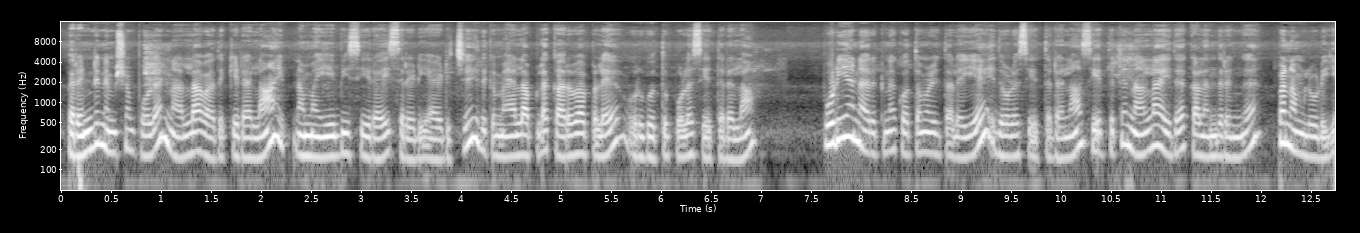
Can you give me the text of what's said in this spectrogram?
இப்போ ரெண்டு நிமிஷம் போல் நல்லா வதக்கிடலாம். நம்ம ஏபிசி ரைஸ் ரெடி ஆகிடுச்சு இதுக்கு மேலாப்பில் கருவேப்பிலை ஒரு கொத்து போல் சேர்த்துடலாம். பொடியாக நறுக்குன கொத்தமல்லி தலையை இதோட சேர்த்துடலாம். சேர்த்துட்டு நல்லா இதை கலந்துருங்க. இப்போ நம்மளுடைய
